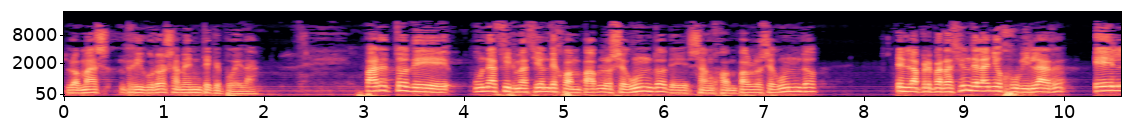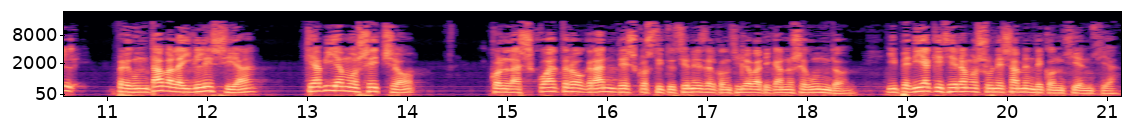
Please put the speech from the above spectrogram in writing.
lo más rigurosamente que pueda. Parto de una afirmación de Juan Pablo II, de San Juan Pablo II. En la preparación del año jubilar, él preguntaba a la Iglesia qué habíamos hecho con las cuatro grandes constituciones del Concilio Vaticano II y pedía que hiciéramos un examen de conciencia.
